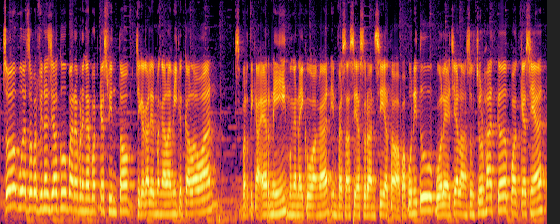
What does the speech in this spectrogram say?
So, buat sobat finansialku, para pendengar podcast Fintalk, jika kalian mengalami kegalauan, seperti KR nih, mengenai keuangan, investasi, asuransi, atau apa pun itu, boleh aja langsung curhat ke podcastnya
